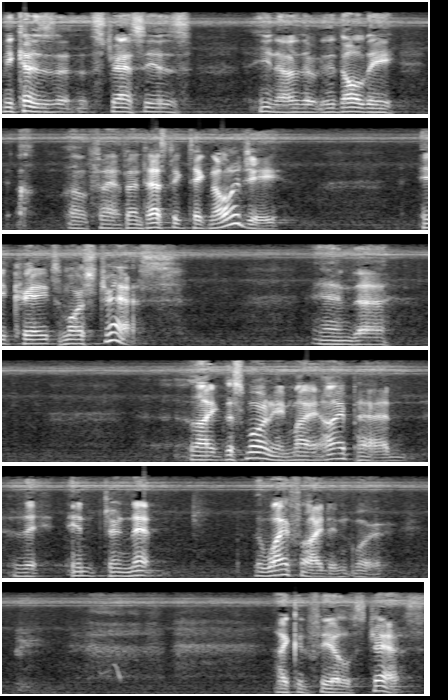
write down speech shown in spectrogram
because uh, stress is, you know, the, with all the uh, fa- fantastic technology, it creates more stress. And uh, like this morning, my iPad, the internet, the Wi-Fi didn't work. I could feel stress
